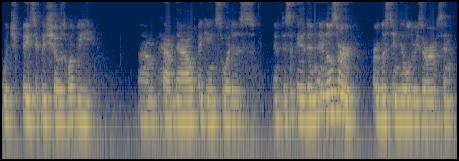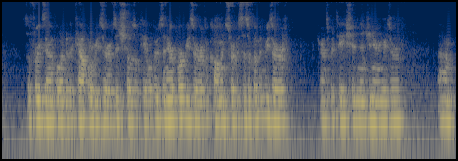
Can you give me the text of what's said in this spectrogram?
which basically shows what we um, have now against what is anticipated, and, and those are are listing the old reserves. And so, for example, under the capital reserves, it shows okay, well, there's an airport reserve, a common services equipment reserve, transportation and engineering reserve. Um,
